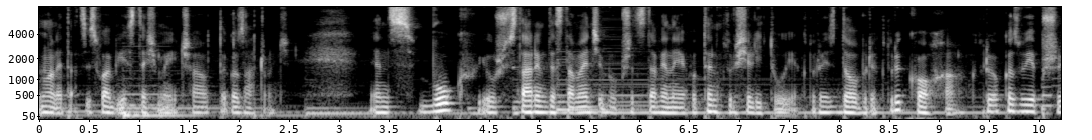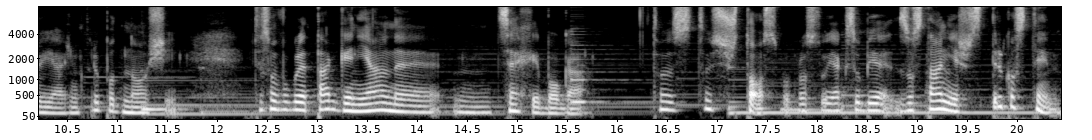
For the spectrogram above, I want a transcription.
No ale tacy słabi jesteśmy i trzeba od tego zacząć. Więc Bóg już w Starym Testamencie był przedstawiony jako ten, który się lituje, który jest dobry, który kocha, który okazuje przyjaźń, który podnosi. I to są w ogóle tak genialne mm, cechy Boga, to jest, to jest sztos. Po prostu jak sobie zostaniesz tylko z tym,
